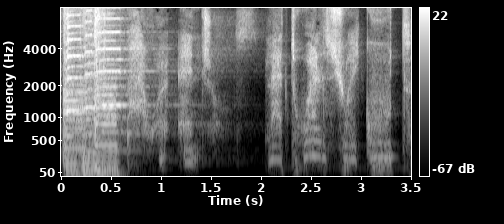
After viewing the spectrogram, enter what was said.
Power Angels. La toile sur écoute.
